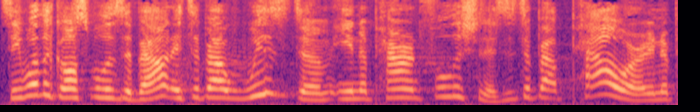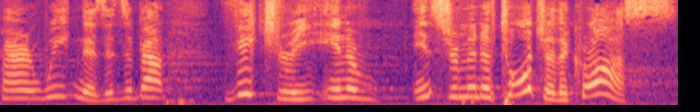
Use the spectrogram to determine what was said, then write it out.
See what the gospel is about? It's about wisdom in apparent foolishness. It's about power in apparent weakness. It's about victory in an instrument of torture, the cross.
